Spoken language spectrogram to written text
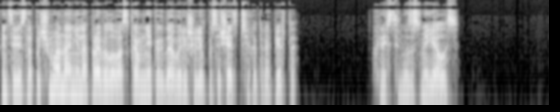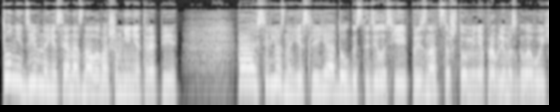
«Интересно, почему она не направила вас ко мне, когда вы решили посещать психотерапевта?» Христина засмеялась. «То не дивно, если она знала ваше мнение о терапии. А серьезно, если я долго стыдилась ей признаться, что у меня проблемы с головой.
